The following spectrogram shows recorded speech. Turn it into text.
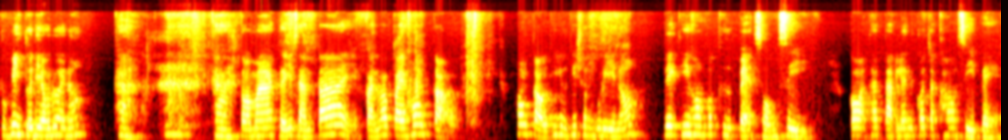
ตัววิ่งตัวเดียวด้วยเนาะค่ะ ค่ะ ต่อมาเขยอีสานใต้ ฝันว่าไปห้องเก่า ห้องเก่าที่อยู่ที่ชนบุรีเนาะเลขที่ห้องก็คือแปดสองสี่ ก็ถ้าตัดเล่นก็จะเข้าสี่แปด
